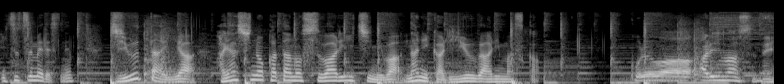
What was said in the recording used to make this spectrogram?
5つ目ですね。地歌いや林の方の座り位置には何か理由がありますか？これはありますね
